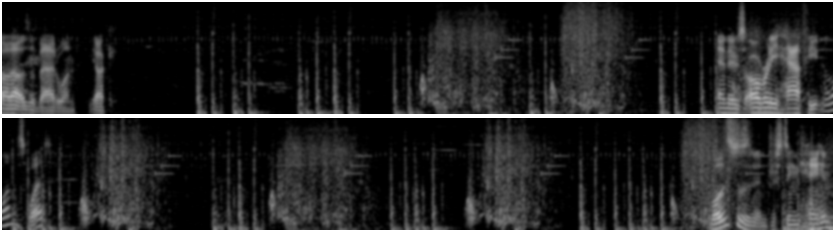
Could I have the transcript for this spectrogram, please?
Oh, that was a bad one. Yuck. And there's already half-eaten ones? What? Well, this was an interesting game.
